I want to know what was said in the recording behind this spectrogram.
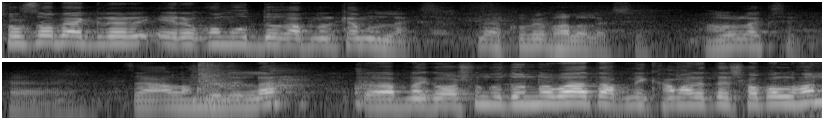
সোর্স অফ অ্যাগ্রের এরকম উদ্যোগ আপনার কেমন লাগছে? না খুবই ভালো লাগছে। ভালো লাগছে? হ্যাঁ। তা আলহামদুলিল্লাহ। তো আপনাকে অসংখ্য ধন্যবাদ। আপনি খামারেতে সফল হন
